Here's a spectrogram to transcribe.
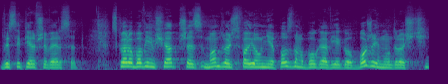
21 werset. Skoro bowiem świat przez mądrość swoją nie poznał Boga w Jego Bożej mądrości,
